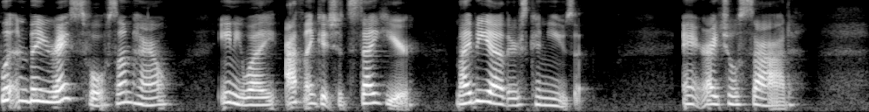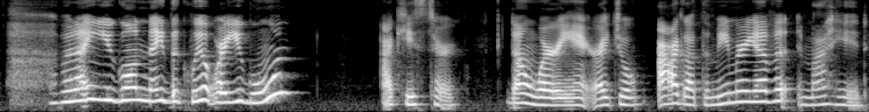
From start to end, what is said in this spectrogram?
Wouldn't be restful, somehow. Anyway, I think it should stay here. Maybe others can use it. Aunt Rachel sighed. But ain't you going to need the quilt where you going? I kissed her. Don't worry, Aunt Rachel. I got the memory of it in my head.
